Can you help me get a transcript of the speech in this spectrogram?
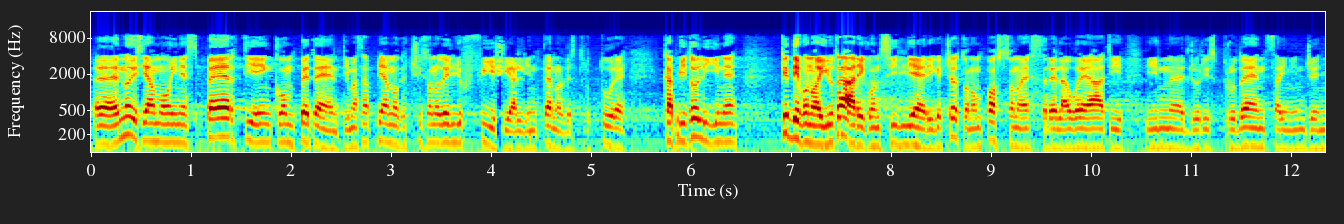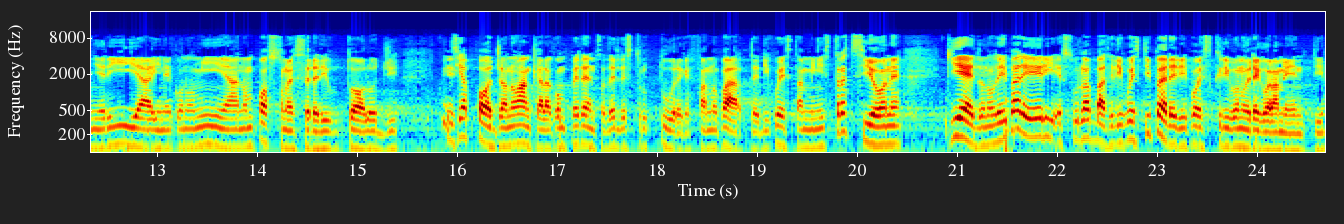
eh, noi siamo inesperti e incompetenti, ma sappiamo che ci sono degli uffici all'interno delle strutture capitoline che devono aiutare i consiglieri, che certo non possono essere laureati in giurisprudenza, in ingegneria, in economia, non possono essere dei tuttologi. Quindi si appoggiano anche alla competenza delle strutture che fanno parte di questa amministrazione, chiedono dei pareri e sulla base di questi pareri poi scrivono i regolamenti.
